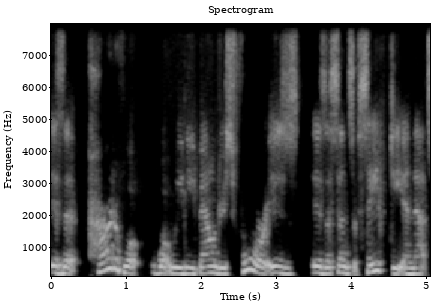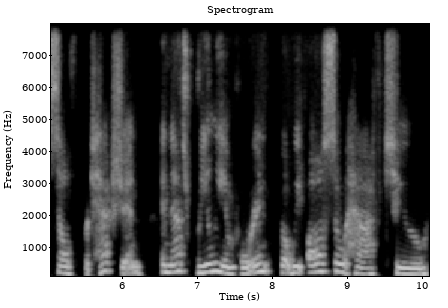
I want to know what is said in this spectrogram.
Is that part of what what we need boundaries for? Is is a sense of safety and that self protection. And that's really important. But we also have to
